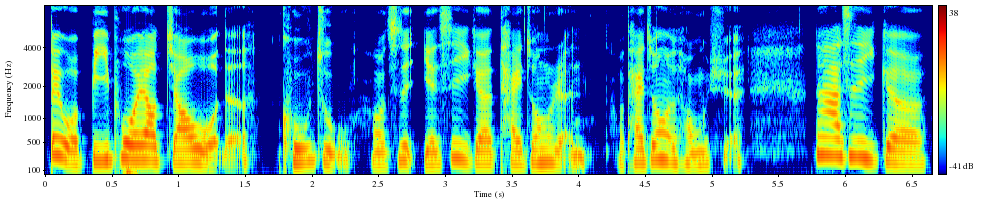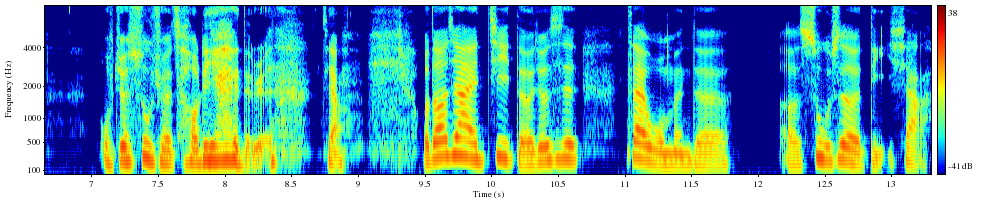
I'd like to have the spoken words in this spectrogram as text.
被我逼迫要教我的苦主，我是也是一个台中人，我台中的同学。那他是一个我觉得数学超厉害的人，这样我到现在还记得，就是在我们的呃宿舍底下，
